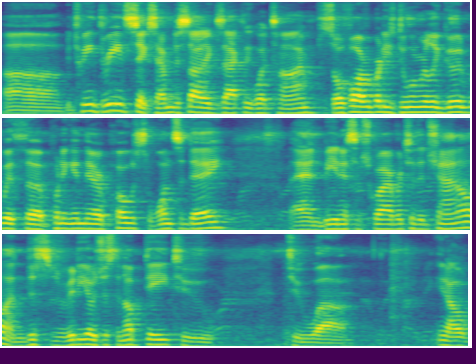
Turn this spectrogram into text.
uh, between three and six. I haven't decided exactly what time. So far, everybody's doing really good with uh, putting in their posts once a day and being a subscriber to the channel. And this video is just an update to to uh, you know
